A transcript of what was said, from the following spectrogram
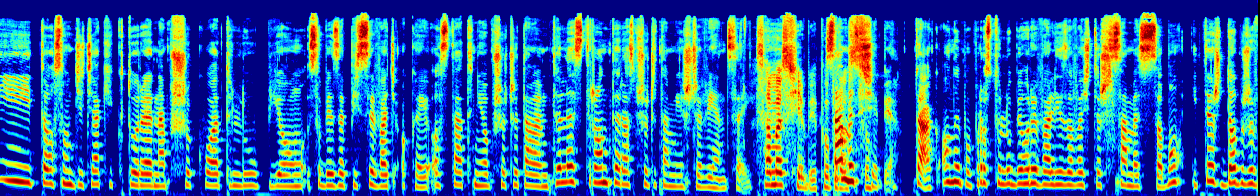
I to są dzieciaki, które na przykład lubią sobie zapisywać, ok, ostatnio przeczytałem tyle stron, teraz przeczytam jeszcze więcej. Same z siebie po same prostu. Same z siebie, tak. One po prostu lubią rywalizować też same z sobą i też dobrze,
